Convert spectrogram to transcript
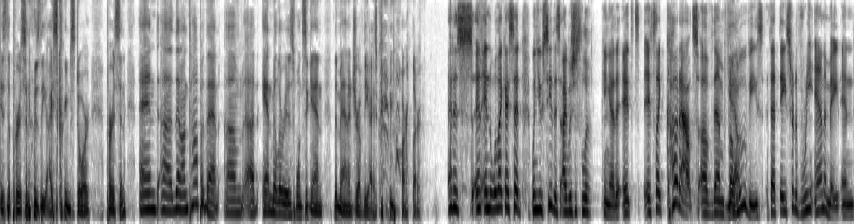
Is the person who's the ice cream store person. And uh, then on top of that, um, uh, Ann Miller is once again the manager of the ice cream parlor. That is, and, and like I said, when you see this, I was just looking at it. It's it's like cutouts of them from Yeah. movies that they sort of reanimate. And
